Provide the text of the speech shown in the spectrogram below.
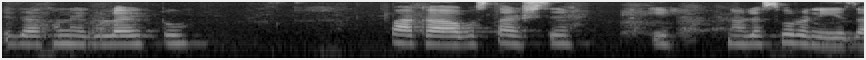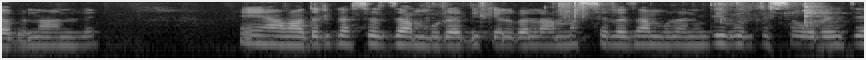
এই যে এখন এগুলো একটু পাকা অবস্থা আসছে, কি? নাহলে সরে নিয়ে যাবে, না আনলে। এই আমাদের কাছে জাম্বুরা বিকেলবেলা আমার ছেলে জাম্বুরা নিতে বলতেছে, ওরে যে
